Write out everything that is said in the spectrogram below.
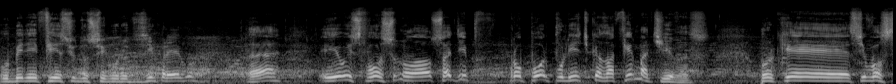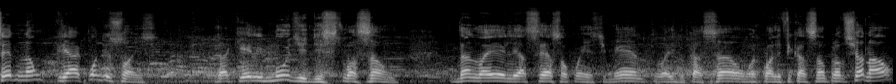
o benefício do seguro-desemprego, né, e o esforço nosso é de propor políticas afirmativas, porque se você não criar condições para que ele mude de situação, dando a ele acesso ao conhecimento, à educação, à qualificação profissional,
